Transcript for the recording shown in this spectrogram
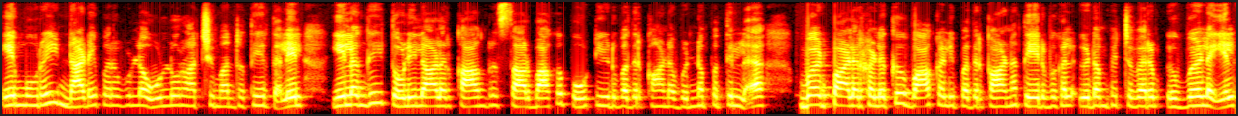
இம்முறை நடைபெறவுள்ள உள்ளூராட்சி மன்ற தேர்தலில் இலங்கை தொழிலாளர் காங்கிரஸ் சார்பாக போட்டியிடுவதற்கான விண்ணப்பத்தில் வேட்பாளர்களுக்கு வாக்களிப்பதற்கான தேர்வுகள் இடம்பெற்று வரும் இவ்வேளையில்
